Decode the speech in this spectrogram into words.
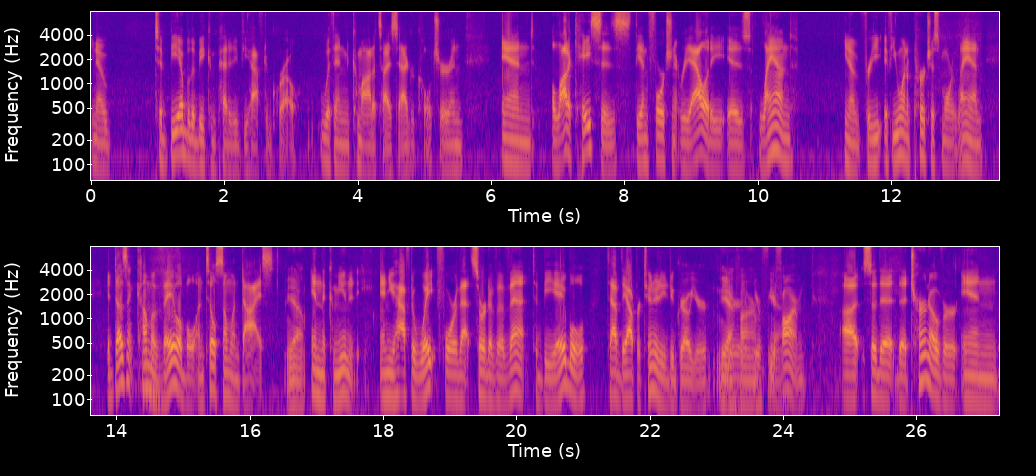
you know to be able to be competitive you have to grow within commoditized agriculture and and a lot of cases the unfortunate reality is land you know for you if you want to purchase more land it doesn't come available until someone dies yeah, in the community. And you have to wait for that sort of event to be able to have the opportunity to grow your Yeah, your, farm, your, your yeah. farm. Uh, so the the turnover in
